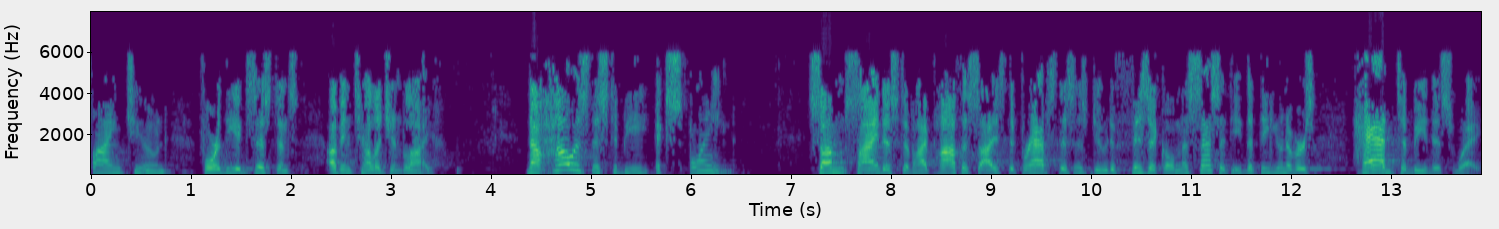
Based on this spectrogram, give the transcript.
fine tuned for the existence of intelligent life. Now, how is this to be explained? Some scientists have hypothesized that perhaps this is due to physical necessity, that the universe had to be this way.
